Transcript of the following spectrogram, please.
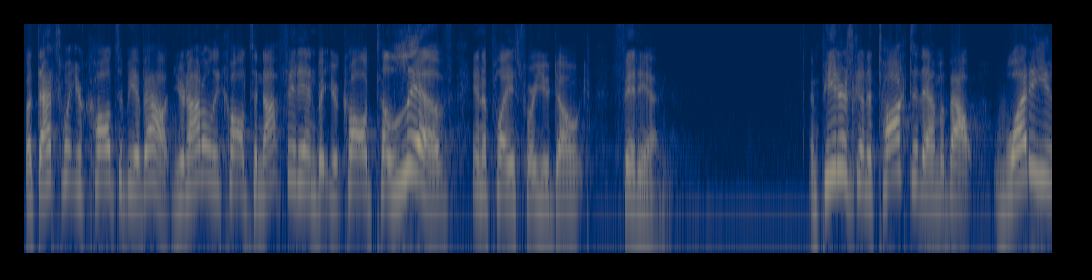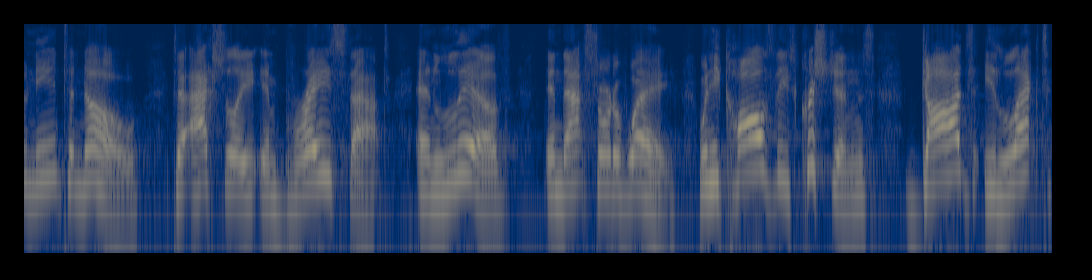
but that's what you're called to be about. You're not only called to not fit in, but you're called to live in a place where you don't fit in. And Peter's going to talk to them about what do you need to know to actually embrace that and live in that sort of way. When he calls these Christians God's elect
